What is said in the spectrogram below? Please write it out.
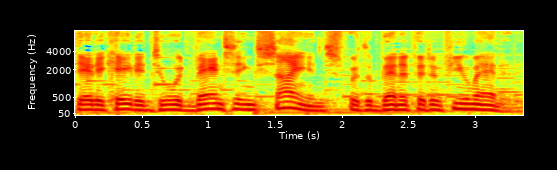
dedicated to advancing science for the benefit of humanity.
